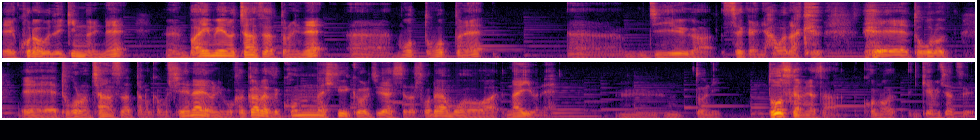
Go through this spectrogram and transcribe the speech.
えー、コラボできるのにね、うん、売名のチャンスだったのにね、うん、もっともっとね、うん、自由が世界に羽ばたく、えー、ところ、えー、ところのチャンスだったのかもしれないのにもかかわらずこんな低いクオリティ出したらそれはもうないよね。うん、本当に。どうですか皆さん、このゲームシャツ。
